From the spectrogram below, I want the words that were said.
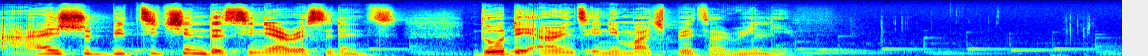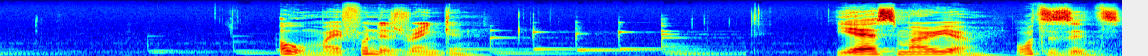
I should be teaching the senior residents, though they aren't any much better, really. Oh, my phone is ringing. Yes, Maria, what is it?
